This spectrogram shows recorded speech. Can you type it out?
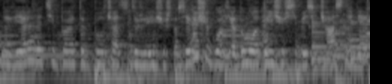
наверное, типа, это получается, ты же ищешь на следующий год. Я думала, ты ищешь себе сейчас на лето.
